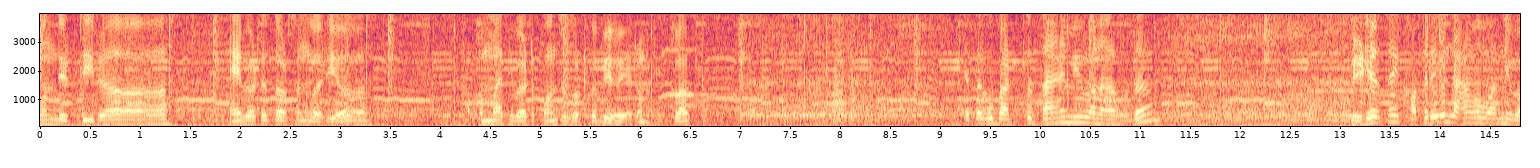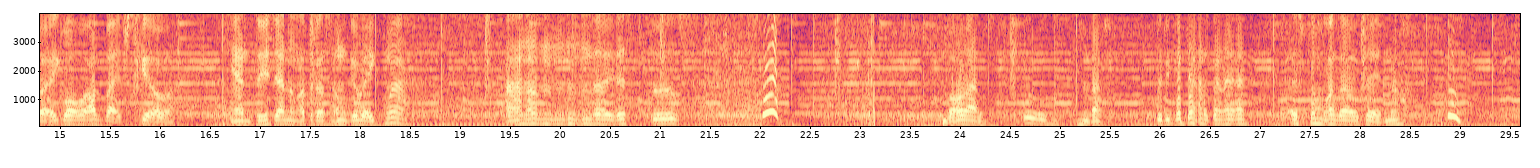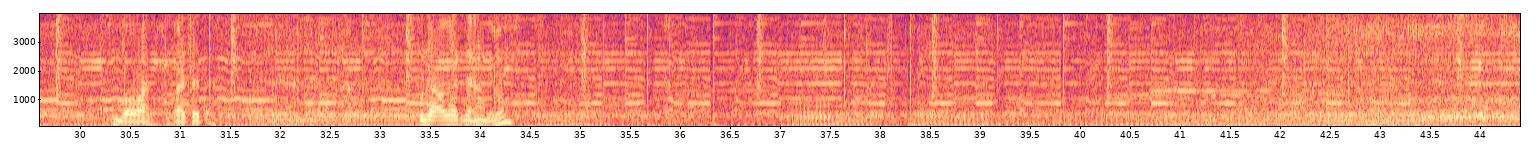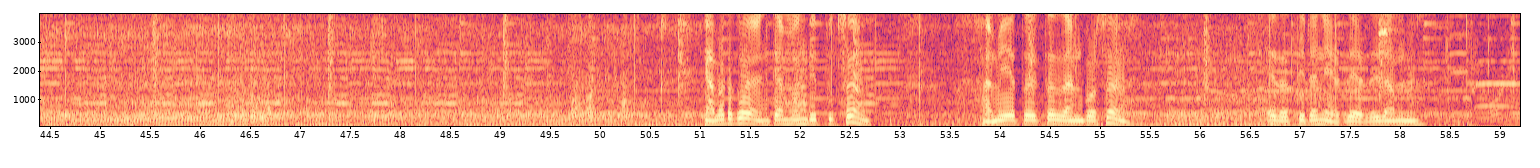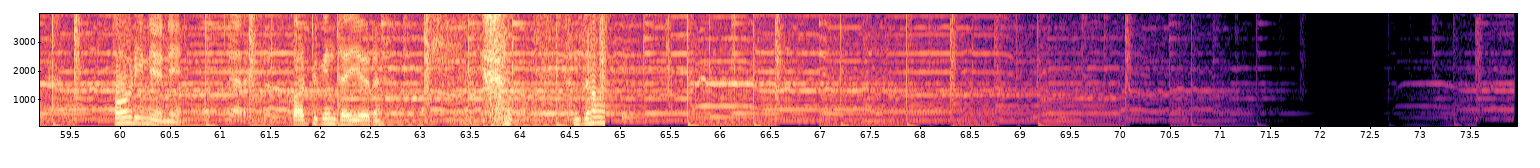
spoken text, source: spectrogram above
मन्दिरतिर यहीँबाट दर्शन गरियो। माथिबाट पञ्चकोटको भ्यू हेरौँ एकलट यताको बाटो त दामी बनाएको त। भिडियो चाहिँ खत्रै लामो बन्ने भयो बवाल भाइब्स के अब यहाँ दुईजना मात्र छौँ कि बाइकमा? आनन्द यस्तो बवाल। डाँडा काँडा यस्तो मजा आउँछ हेर्न। बवाल बाटो त। उसलाई अगाडि जानिदिउँ है यहाँबाट गयो भने त्यहाँ मन्दिर पुग्छ। हामी यता यता जानुपर्छ। यतातिर नि हेर्दै हेर्दै जाऊँ न। पौडी नि हो नि। कटुकिन चाहियो र। Don't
